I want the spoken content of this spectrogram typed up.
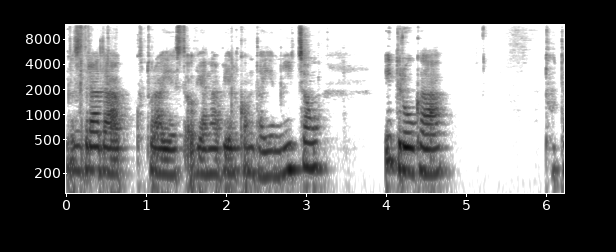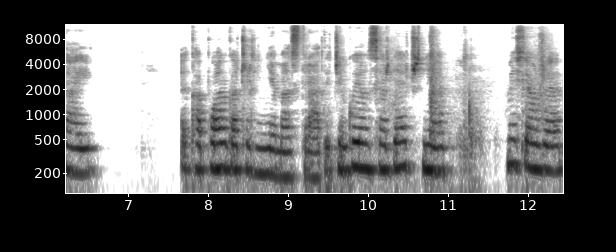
zdrada, która jest owiana wielką tajemnicą i druga tutaj kapłanka, czyli nie ma zdrady. Dziękuję serdecznie. Myślę, że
